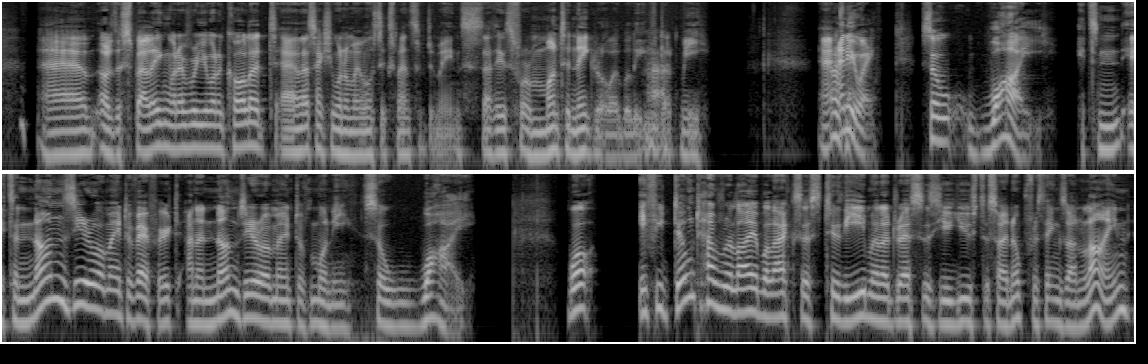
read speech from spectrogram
um, or the spelling, whatever you want to call it. Uh, that's actually one of my most expensive domains. That is for Montenegro, I believe. Ah. .me. Uh, Okay. Anyway, so why? It's it's a non-zero amount of effort and a non-zero amount of money. So why? Well, if you don't have reliable access to the email addresses you use to sign up for things online,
